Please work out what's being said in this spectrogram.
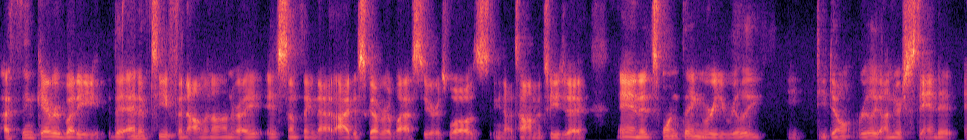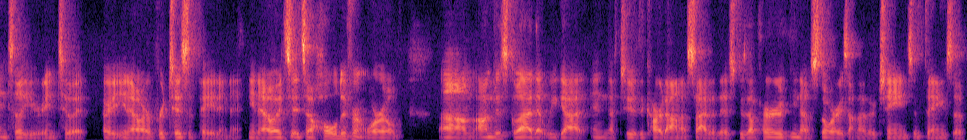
I think everybody, the NFT phenomenon, right, is something that I discovered last year as well as you know Tom and TJ. And it's one thing where you really you, you don't really understand it until you're into it, or you know, or participate in it. You know, it's it's a whole different world. Um, I'm just glad that we got into the Cardano side of this because I've heard you know stories on other chains and things of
